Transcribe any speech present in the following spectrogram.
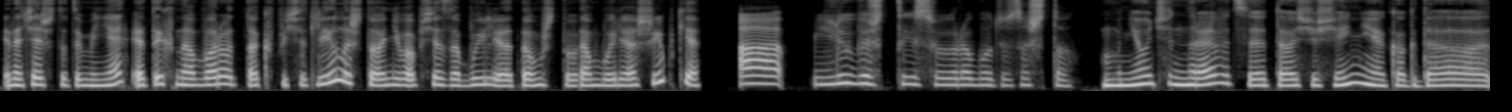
и начать что-то менять, это их, наоборот, так впечатлило, что они вообще забыли о том, что там были ошибки. А любишь ты свою работу за что? Мне очень нравится это ощущение, когда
